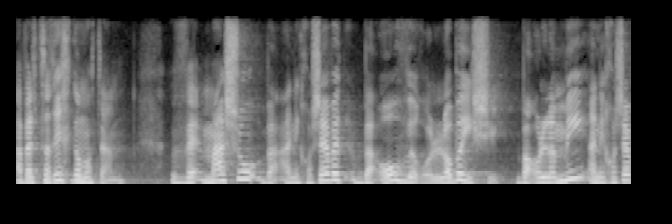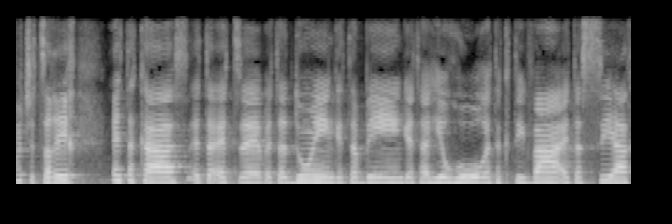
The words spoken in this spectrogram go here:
אבל צריך גם אותן. ומשהו, אני חושבת, ב overall, לא באישי, בעולמי, אני חושבת שצריך את הכעס, את העצב, את ה doing, את ה being, את ההרהור, את הכתיבה, את השיח,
